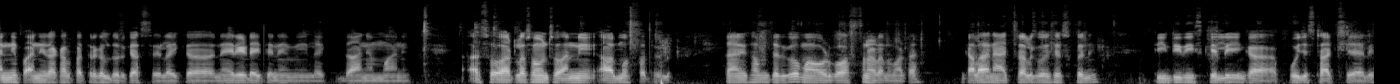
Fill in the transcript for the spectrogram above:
అన్ని అన్ని రకాల పత్రికలు దొరికేస్తాయి. లైక్ నేరేడ్ అయితేనేమి లైక్ దానిమ్మ అని. సో అట్లా సౌండ్స్ అన్ని ఆల్మోస్ట్ పత్రికలు. దానికి సంబంధించి మా వాడికి వస్తున్నాడు అనమాట ఇంకా అలా న్యాచురల్గా కోసేసుకొని ఇంటికి తీసుకెళ్ళి ఇంకా పూజ స్టార్ట్ చేయాలి.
